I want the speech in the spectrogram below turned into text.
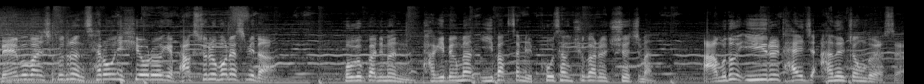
내무반 식구들은 새로운 히어로에게 박수를 보냈습니다. 보급관님은 박이병만 2박 3일 포상 휴가를 주셨지만 아무도 이의를 달지 않을 정도였어요.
